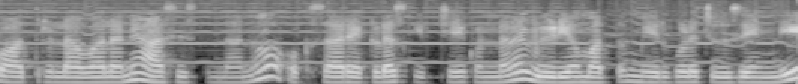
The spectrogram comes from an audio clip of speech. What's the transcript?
పాత్రలు అవ్వాలని ఆశిస్తున్నాను. ఒకసారి ఎక్కడ స్కిప్ చేయకుండా వీడియో మొత్తం మీరు కూడా చూసేయండి.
